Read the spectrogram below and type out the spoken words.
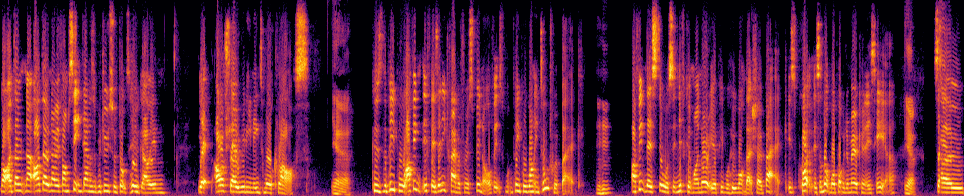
Like I don't know, I don't know if I'm sitting down as a producer of Doctor Who going, yeah, our show really needs more class. Yeah. Because the people, I think if there's any clamour for a spin off, it's people wanting Torchwood back. hmm I think there's still a significant minority of people who want that show back. It's quite, it's a lot more popular in America than it is here. Yeah. So,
